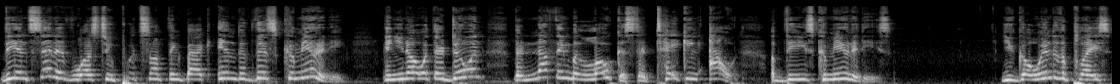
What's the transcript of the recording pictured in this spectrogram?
The incentive was to put something back into this community. And you know what they're doing? They're nothing but locusts. They're taking out of these communities. You go into the place,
